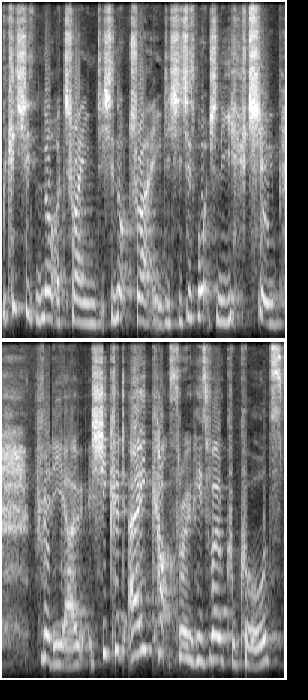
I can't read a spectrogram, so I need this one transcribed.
because she's not a trained she's not trained and she's just watching a YouTube video she could a cut through his vocal cords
